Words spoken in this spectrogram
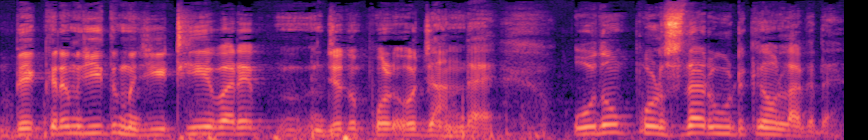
ਬਿਕਰਮਜੀਤ ਮਜੀਠੀਏ ਬਾਰੇ ਜਦੋਂ ਪੁਲ- ਉਹ ਜਾਂਦਾ ਹੈ, ਉਦੋਂ ਪੁਲਿਸ ਦਾ ਰੂਟ ਕਿਉਂ ਲੱਗਦਾ ਹੈ?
